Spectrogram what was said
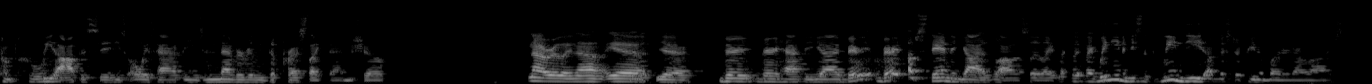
complete opposite. He's always happy. He's never really depressed like that in the show. not really. no. yeah. But, yeah. Very, very happy guy. Very, very upstanding guy as well. Honestly, like, like, like we need a Mr. We need a Mr. Peanut Butter in our lives.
